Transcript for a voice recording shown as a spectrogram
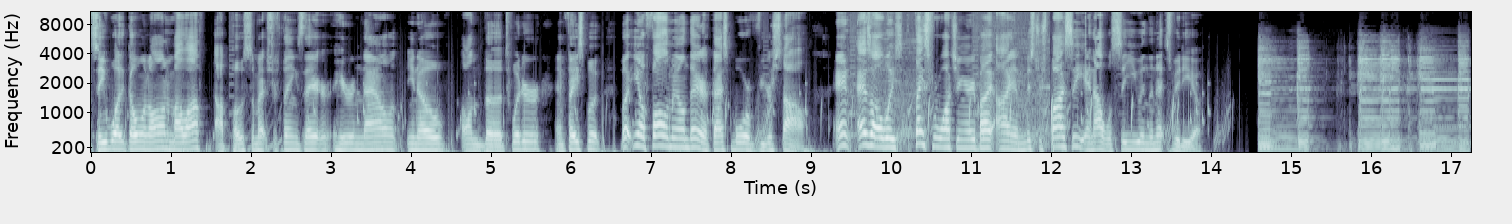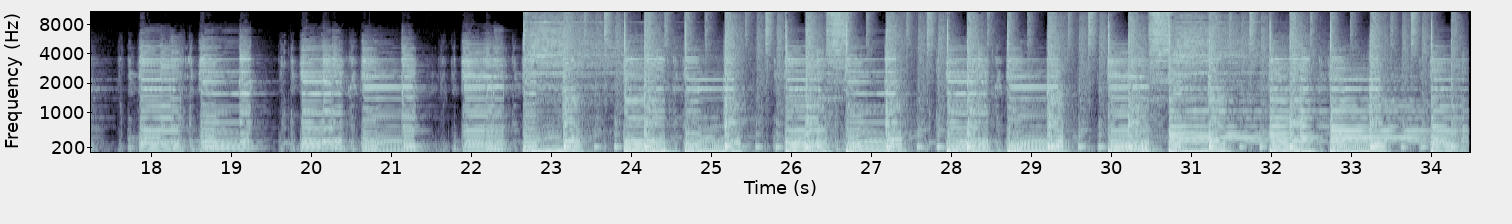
see what's going on in my life. I post some extra things there here and now, you know, on the Twitter and Facebook. But, you know, follow me on there if that's more of your style. And as always, thanks for watching, everybody. I am Mr. Spicy, and I will see you in the next video.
